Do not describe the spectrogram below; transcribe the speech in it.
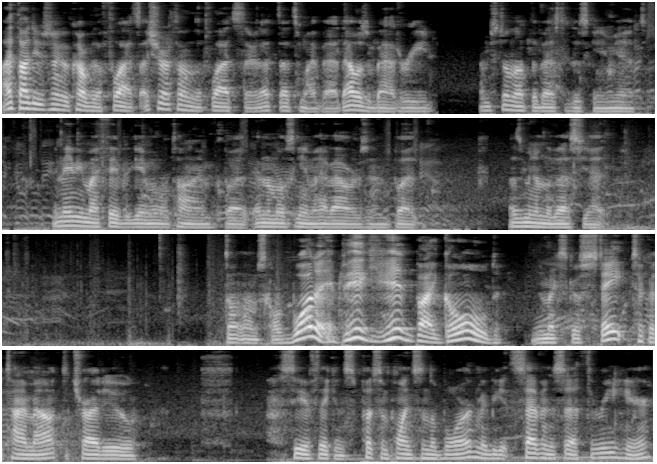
I thought he was going to cover the flats. I should have thrown the flats there. That that's my bad. That was a bad read. I'm still not the best at this game yet. It may be my favorite game of all time, but and the most game I have hours in, but doesn't mean I'm the best yet. Don't let him score. What a big hit by Gold! New Mexico State took a timeout to try to see if they can put some points on the board. Maybe get seven instead of three here.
